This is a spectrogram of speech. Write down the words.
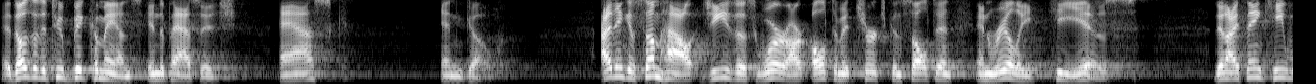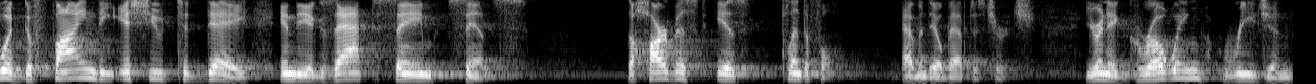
And those are the two big commands in the passage ask and go. I think if somehow Jesus were our ultimate church consultant, and really he is, then I think he would define the issue today in the exact same sense. The harvest is plentiful. Avondale Baptist Church. You're in a growing region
